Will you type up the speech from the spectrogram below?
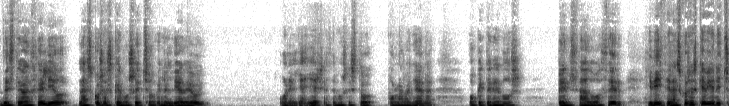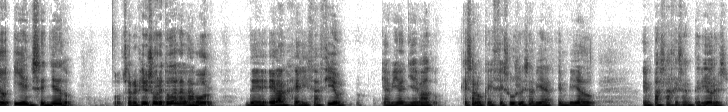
de este Evangelio las cosas que hemos hecho en el día de hoy, o en el de ayer, si hacemos esto por la mañana, o que tenemos pensado hacer, y dice las cosas que habían hecho y enseñado. Se refiere sobre todo a la labor de evangelización que habían llevado, que es a lo que Jesús les había enviado en pasajes anteriores.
